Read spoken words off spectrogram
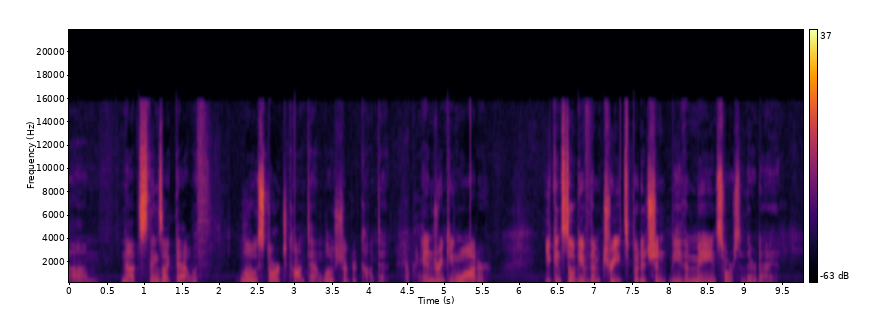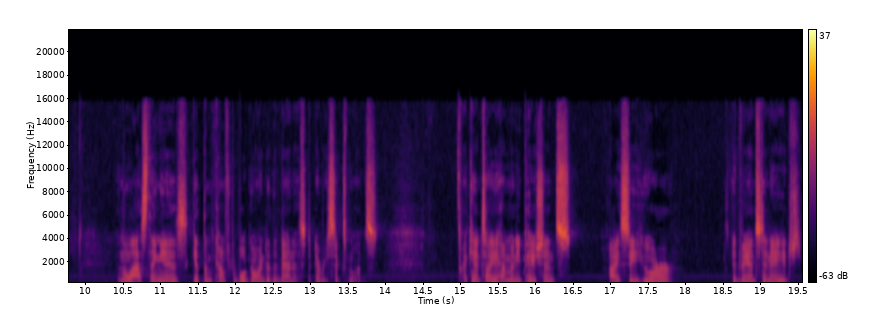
um, nuts, things like that with low starch content, low sugar content, Okay. and drinking water. You can still give them treats, but it shouldn't be the main source of their diet. And the last thing is get them comfortable going to the dentist every six months. I can't tell you how many patients I see who are advanced in age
